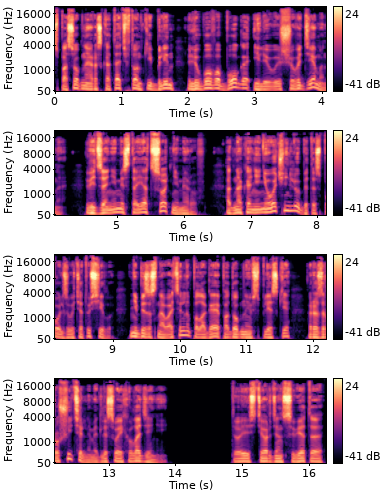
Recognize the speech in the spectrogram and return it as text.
способная раскатать в тонкий блин любого бога или высшего демона, ведь за ними стоят сотни миров. Однако они не очень любят использовать эту силу, небезосновательно полагая подобные всплески разрушительными для своих владений. То есть Орден Света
